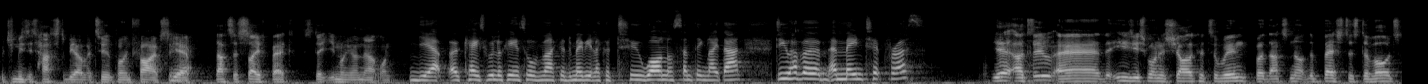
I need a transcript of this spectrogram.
which means it has to be over 2.5. So yeah. yeah. that's a safe bet. Stick your money on that one. Yeah. Okay. So we're looking at sort of like a, maybe like a 2-1 or something like that. Do you have a, a main tip for us? Yeah, I do. Uh, the easiest one is Schalke to win, but that's not the bestest of odds.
